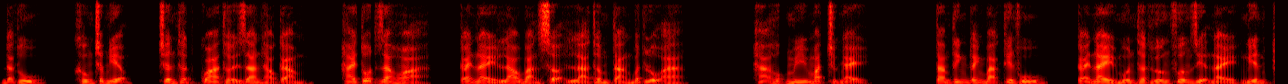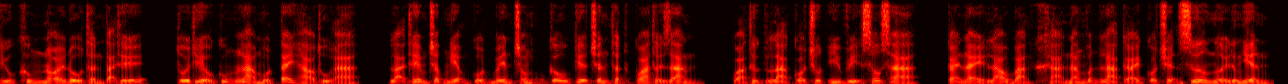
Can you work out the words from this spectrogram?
đặc thù không chấp nghiệm chân thật qua thời gian hảo cảm, hai tốt ra hỏa, cái này lão bản sợ là thâm tàng bất lộ a. Hạ húc mí mắt chừng này tam tinh đánh bạc thiên phú, cái này muốn thật hướng phương diện này nghiên cứu không nói đổ thần tại thế, tối thiểu cũng là một tay hảo thủ a, lại thêm chấp niệm cột bên trong câu kia chân thật qua thời gian, quả thực là có chút ý vị sâu xa, cái này lão bản khả năng vẫn là cái có chuyện xưa người đương nhiên,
